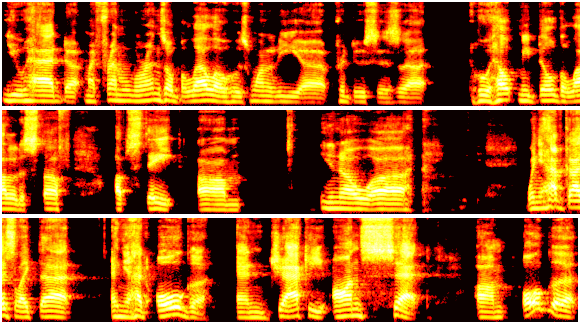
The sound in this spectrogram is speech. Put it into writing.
You had uh, my friend Lorenzo Bolello, who's one of the uh, producers, uh, who helped me build a lot of the stuff upstate. Um, you know, uh, when you have guys like that, and you had Olga and Jackie on set. Um, Olga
